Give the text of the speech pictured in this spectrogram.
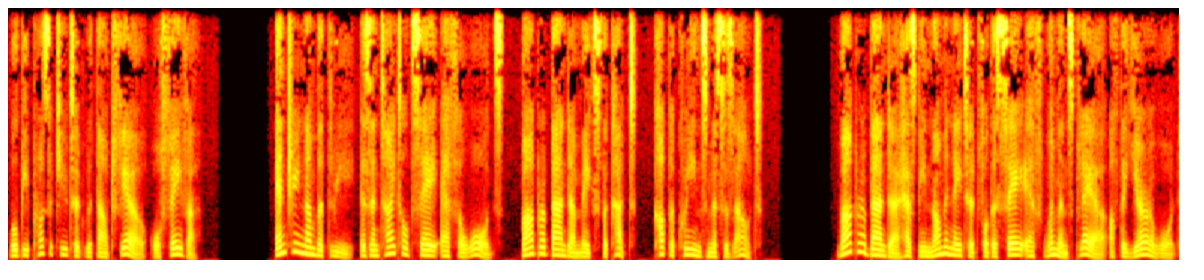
will be prosecuted without fear or favor. Entry number 3 is entitled CAF Awards. Barbara Banda makes the cut, Copper Queens misses out. Barbara Banda has been nominated for the CAF Women's Player of the Year award,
